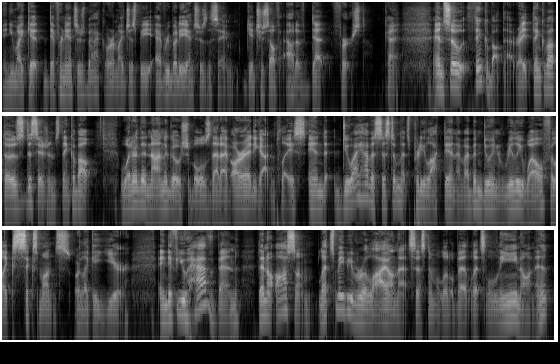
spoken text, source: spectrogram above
And you might get different answers back, or it might just be everybody answers the same. Get yourself out of debt first. Okay. And so think about that, right? Think about those decisions. Think about what are the non negotiables that I've already got in place? And do I have a system that's pretty locked in? Have I been doing really well for like six months or like a year? And if you have been, then awesome. Let's maybe rely on that system a little bit. Let's lean on it,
